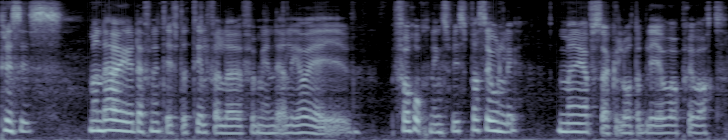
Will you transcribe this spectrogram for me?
Precis. Men det här är ju definitivt ett tillfälle för min del. Jag är förhoppningsvis personlig. Men jag försöker låta bli att vara privat.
